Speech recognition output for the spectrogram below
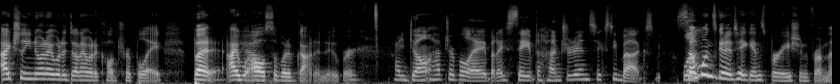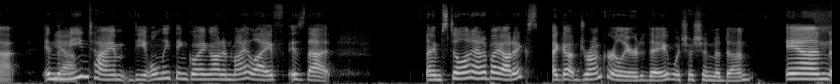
Actually, you know what I would have done? I would have called AAA. But I w- Yeah. also would have gotten an Uber. I don't have AAA, but I saved 160 bucks. Look, Someone's gonna take inspiration from that. In the Yeah. meantime, the only thing going on in my life is that I'm still on antibiotics. I got drunk earlier today, which I shouldn't have done. And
